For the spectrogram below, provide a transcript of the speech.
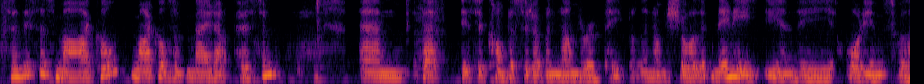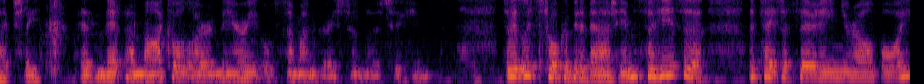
So this is Michael. Michael's a made-up person. Um, but it's a composite of a number of people. And I'm sure that many in the audience will actually have met a Michael or a Mary or someone very similar to him. So let's talk a bit about him. So he's a, let's say he's a 13 year old boy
